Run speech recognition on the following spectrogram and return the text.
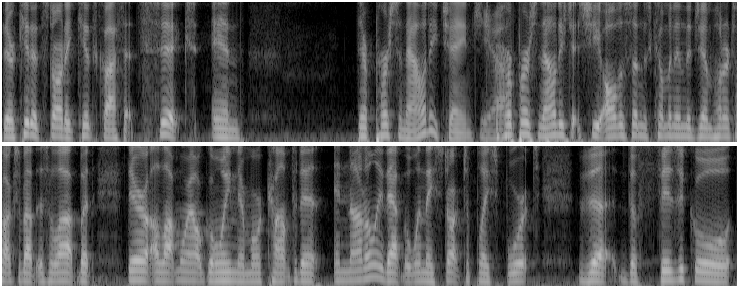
Their kid had started kids class at six and their personality changed. Yeah. Her personality, she all of a sudden is coming in the gym. Hunter talks about this a lot, but they're a lot more outgoing. They're more confident, and not only that, but when they start to play sports, the the physical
